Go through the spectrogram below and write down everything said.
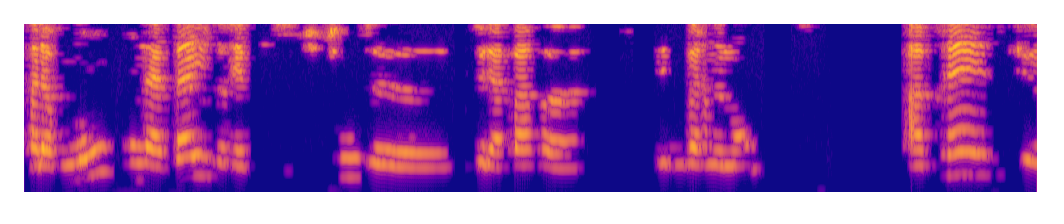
Alors non, on n'a pas eu de réponse du tout de, la part euh, des gouvernements. Après, ce que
